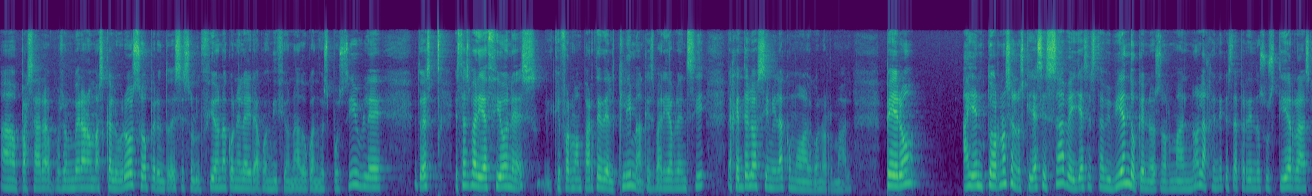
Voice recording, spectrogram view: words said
a pasar pues, un verano más caluroso, pero entonces se soluciona con el aire acondicionado cuando es posible. Entonces, estas variaciones que forman parte del clima, que es variable en sí, la gente lo asimila como algo normal. Pero hay entornos en los que ya se sabe, ya se está viviendo que no es normal, ¿no? La gente que está perdiendo sus tierras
